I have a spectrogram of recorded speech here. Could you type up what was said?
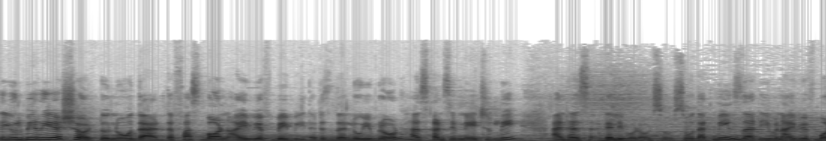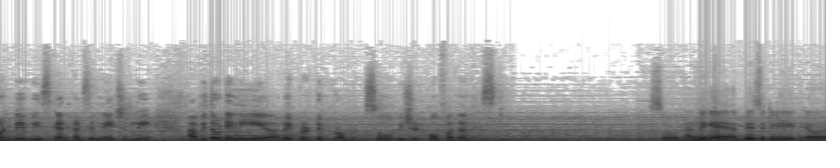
You will be reassured to know that the firstborn IVF baby, that is the Louise Brown, has conceived naturally and has delivered also. So that means that even IVF born babies can conceive naturally uh, without any uh, reproductive problems. So we should hope for the best. So, ನನಗೆ basically, uh,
